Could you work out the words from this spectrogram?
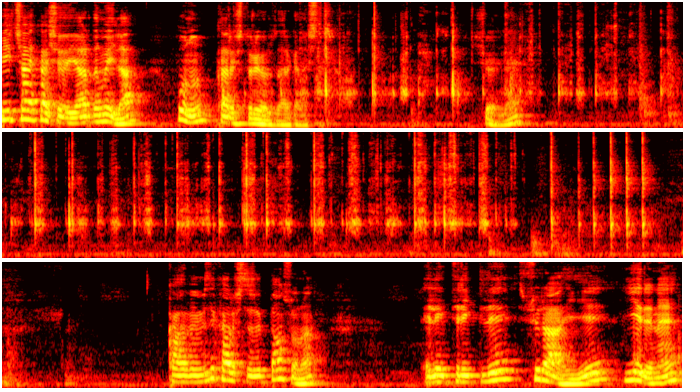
bir çay kaşığı yardımıyla bunu karıştırıyoruz arkadaşlar. Şöyle. Kahvemizi karıştırdıktan sonra elektrikli sürahiyi yerine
